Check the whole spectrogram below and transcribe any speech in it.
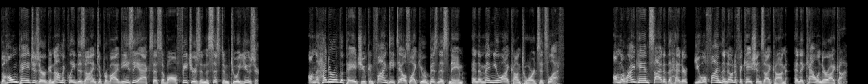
The home page is ergonomically designed to provide easy access of all features in the system to a user. On the header of the page, you can find details like your business name and a menu icon towards its left. On the right-hand side of the header, you will find the notifications icon and a calendar icon.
